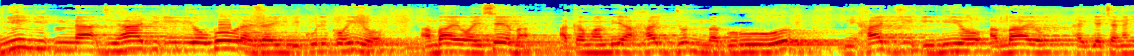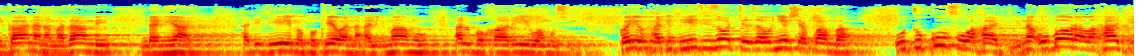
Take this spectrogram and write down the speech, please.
nyinyi mna jihadi iliyo bora zaidi kuliko hiyo ambayo waisema. Akamwambia hajjun mabrur. Ni haji iliyo ambayo haijachanganyikana na madhambi ndani yake. Hadithi hii imepokewa na alimamu al-Bukhari wa Muslim. Kwa hiyo hadithi hizi zote zaonyesha kwamba utukufu wa haji na ubora wa haji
